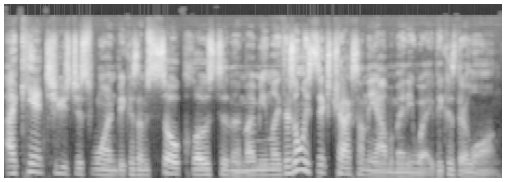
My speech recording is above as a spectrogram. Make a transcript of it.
I can't choose just one because I'm so close to them. I mean, like there's only 6 tracks on the album anyway because they're long.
